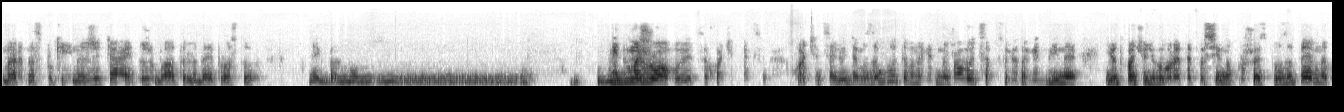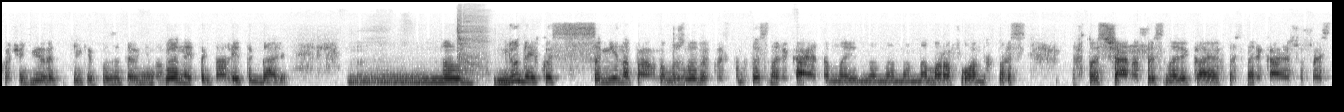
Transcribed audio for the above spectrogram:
мирне, спокійне життя, і дуже багато людей просто якби ну м, відмежовуються. Хочеться, хочеться людям забути, вони відмежовуються абсолютно від війни і от хочуть говорити постійно про щось позитивне, хочуть вірити тільки в позитивні новини і так далі. і так далі. Ну, люди якось самі, напевно, можливо, якось там хтось нарікає там на, на, на, на, марафон, хтось хтось ще на щось нарікає, хтось нарікає, що щось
